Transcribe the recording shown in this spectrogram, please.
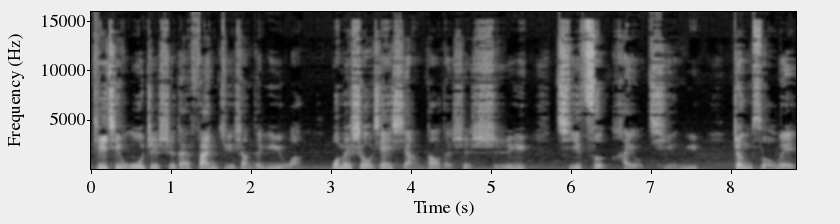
提起物质时代饭局上的欲望，我们首先想到的是食欲，其次还有情欲。正所谓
